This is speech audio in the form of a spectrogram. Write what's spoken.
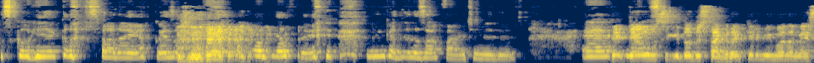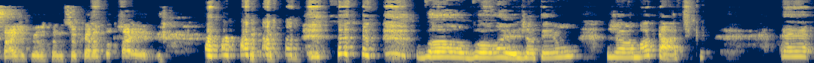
os currículos para daí a coisa acontecer. Brincadeiras à parte, meu Deus. É, tem, tem mas... um seguidor do Instagram que ele me manda mensagem perguntando se eu quero adotar ele. bom, bom, aí já tem um, já uma tática. É,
